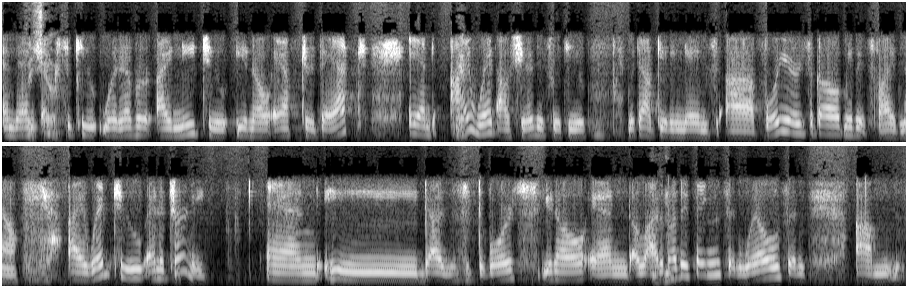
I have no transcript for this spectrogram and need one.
and then sure. execute whatever I need to. You know, after that, and I went. I'll share this with you without giving names. Uh, four years ago, maybe it's five now. I went to an attorney and he does divorce, you know, and a lot of other things and wills, and um,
